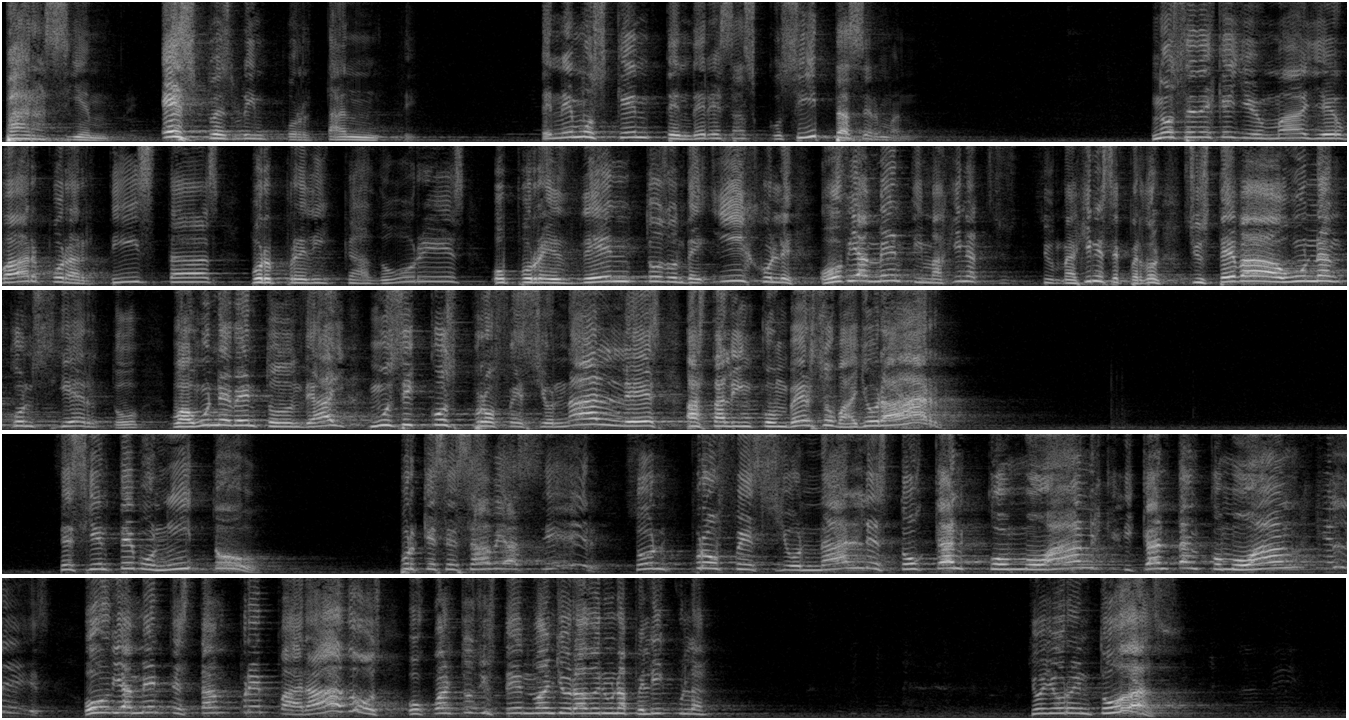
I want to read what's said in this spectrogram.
Para siempre. Esto es lo importante. Tenemos que entender esas cositas, hermano. No se deje llevar por artistas, por predicadores o por eventos donde, híjole, obviamente, imagínate, imagínese, perdón, si usted va a un concierto o a un evento donde hay músicos profesionales, hasta el inconverso va a llorar. Se siente bonito porque se sabe hacer. Son profesionales, tocan como ángeles y cantan como ángeles. Obviamente están preparados. ¿O cuántos de ustedes no han llorado en una película? Yo lloro en todas.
